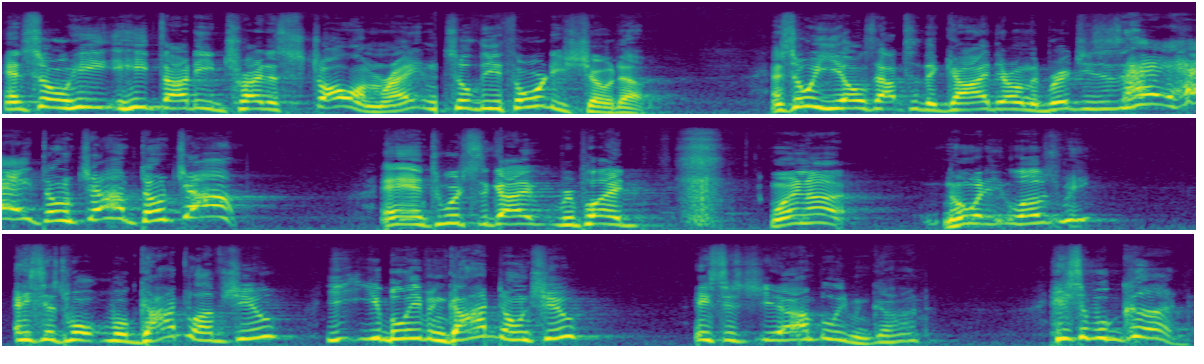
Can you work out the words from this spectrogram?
And so he, he thought he'd try to stall him, right, until the authorities showed up. And so he yells out to the guy there on the bridge. He says, Hey, hey, don't jump, don't jump. And to which the guy replied, Why not? Nobody loves me. And he says, Well, well God loves you. you. You believe in God, don't you? And he says, Yeah, I believe in God. He said, Well, good.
